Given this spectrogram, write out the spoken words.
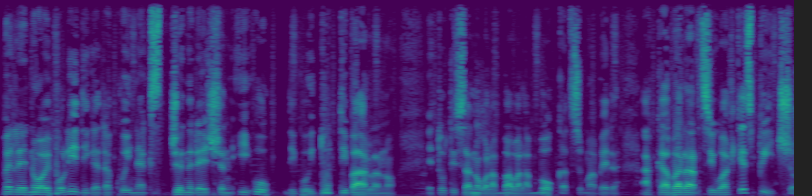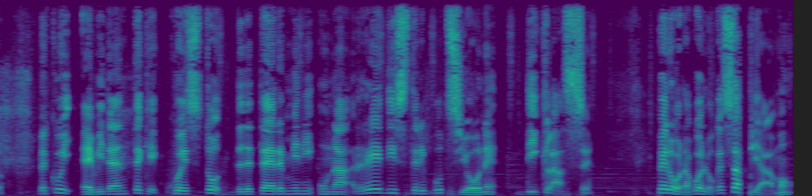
per le nuove politiche, tra cui Next Generation EU, di cui tutti parlano e tutti stanno con la bava alla bocca, insomma, per accapararsi qualche spiccio. Per cui è evidente che questo determini una redistribuzione di classe. Per ora quello che sappiamo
